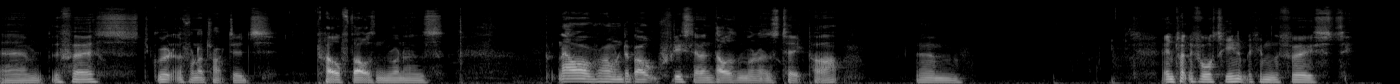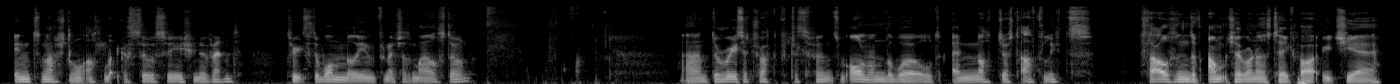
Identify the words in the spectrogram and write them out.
Um, the first Great North Run attracted 12,000 runners, but now around about 57,000 runners take part. Um, in 2014, it became the first International Athletic Association event to reach the 1 million finishers milestone. And the race attracts participants from all around the world and not just athletes. Thousands of amateur runners take part each year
